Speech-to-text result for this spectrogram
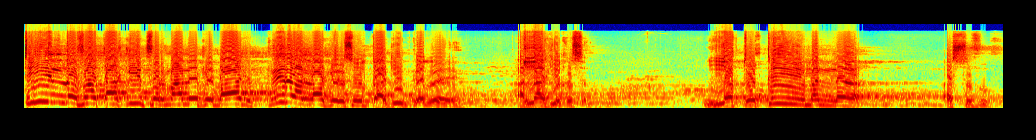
تین دفعہ تاکید فرمانے کے بعد پھر اللہ کے رسول تاکید کر رہے ہیں۔ اللہ کی قسم۔ لتقیمن الصفوف۔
